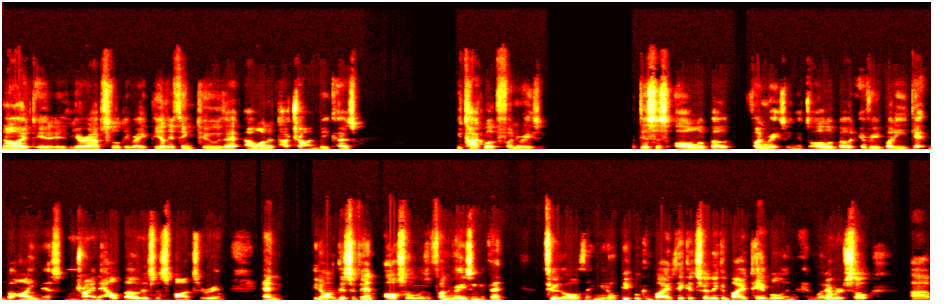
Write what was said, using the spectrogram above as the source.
no, it, it, it, you're absolutely right. The other thing too that I want to touch on because you talk about fundraising, but this is all about fundraising. It's all about everybody getting behind this and Mhm. trying to help out as a sponsor. And and you know, this event also was a fundraising event through the whole thing. You know, people can buy tickets or they can buy a table and, and whatever. So, um,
